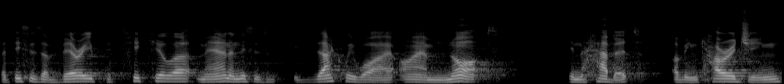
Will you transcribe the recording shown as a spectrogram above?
But this is a very particular man, and this is exactly why I am not in the habit of encouraging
